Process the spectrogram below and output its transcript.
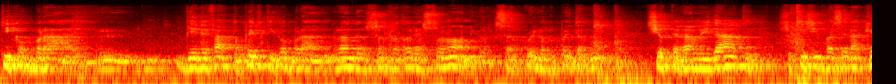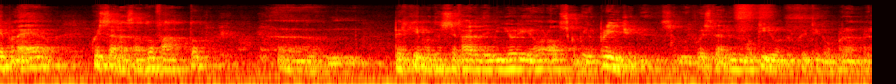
Tycho Brahe viene fatto per Tycho Brahe, un grande osservatorio astronomico, che sarà quello che poi da cui si otterranno i dati su cui si baserà Keplero, questo era stato fatto eh, perché potesse fare dei migliori oroscopi al principe, insomma, questo era il motivo per cui Tycho Brahe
